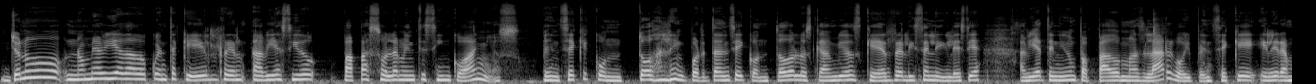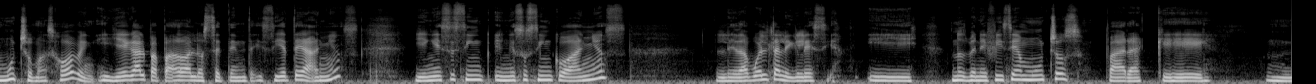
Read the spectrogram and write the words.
Yo no, no me había dado cuenta que él había sido papa solamente cinco años. Pensé que con toda la importancia y con todos los cambios que él realiza en la iglesia, había tenido un papado más largo y pensé que él era mucho más joven. Y llega al papado a los 77 años y en, ese en esos cinco años le da vuelta a la iglesia y nos beneficia a muchos para que mm,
